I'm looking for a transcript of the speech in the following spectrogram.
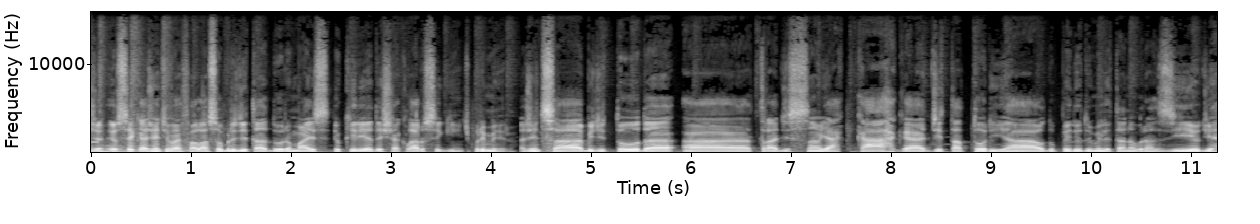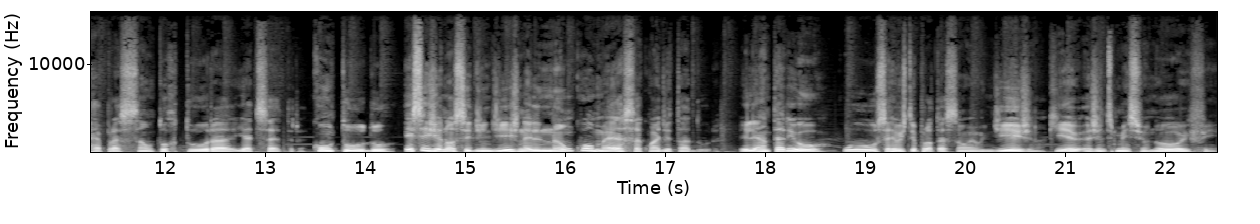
Veja, eu sei que a gente vai falar sobre ditadura, mas eu queria deixar claro o seguinte: primeiro, a gente sabe de toda a tradição e a carga ditatorial do período militar no Brasil, de repressão, tortura e etc. Contudo, esse genocídio indígena ele não começa com a ditadura. Ele é anterior. O Serviço de Proteção ao Indígena, que a gente mencionou, enfim,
